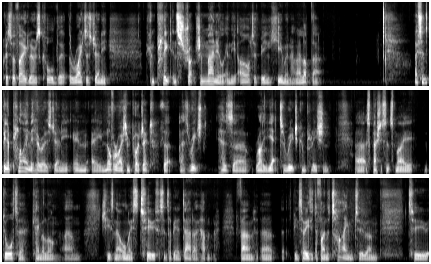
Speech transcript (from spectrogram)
Christopher Vogler has called the, the writer's journey a complete instruction manual in the art of being human, and I love that. I've since been applying the hero's journey in a novel writing project that has reached has uh, rather yet to reach completion, uh, especially since my daughter came along. Um, she's now almost two, so since I've been a dad, I haven't found uh, it's been so easy to find the time to um, to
